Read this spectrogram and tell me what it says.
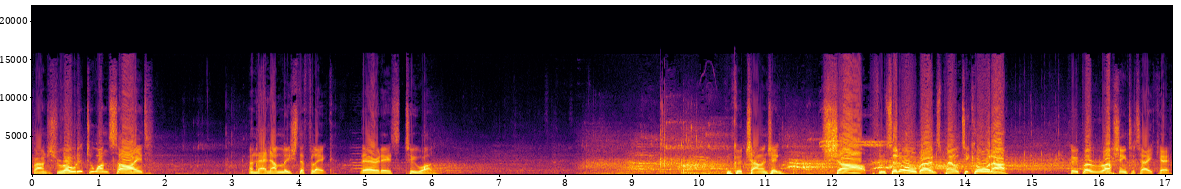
Brown just rolled it to one side. And then unleashed the flick. There it is. 2 1. And good challenging. Sharp from St Albans, penalty corner. Cooper rushing to take it.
